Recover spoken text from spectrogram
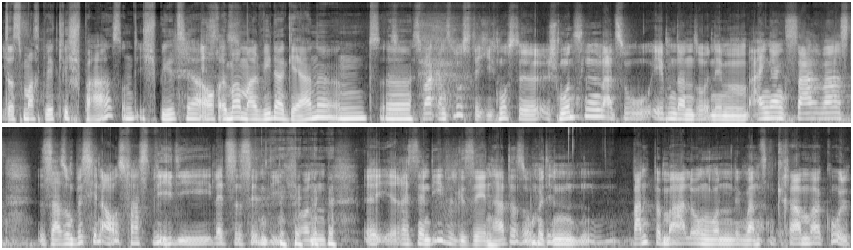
das macht wirklich Spaß und ich spiele es ja Es auch immer mal wieder gerne und äh, Es war ganz lustig. Ich musste schmunzeln, als du eben dann so in dem Eingangssaal warst. Es sah so ein bisschen aus, fast wie die letzte Szene, die ich von äh, Resident Evil gesehen hatte, so mit den Wandbemalungen und dem ganzen Kram. War cool.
